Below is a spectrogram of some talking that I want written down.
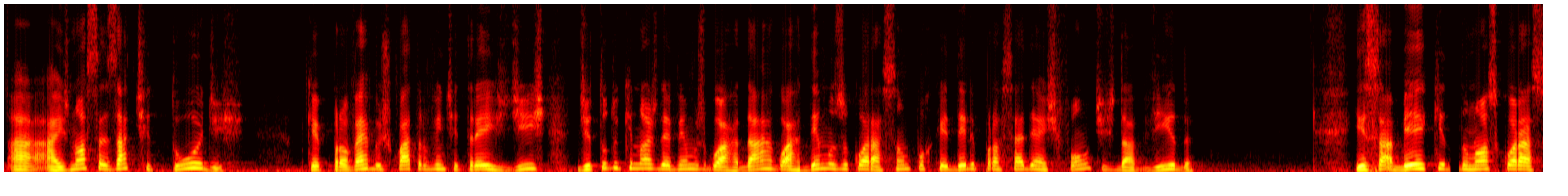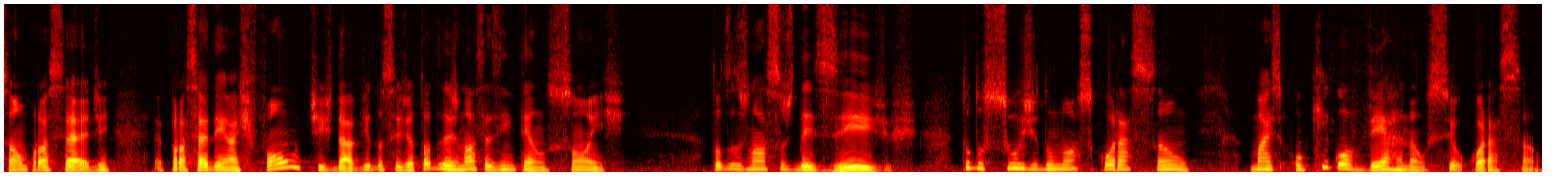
a, as nossas atitudes, porque Provérbios 4, 23 diz: De tudo que nós devemos guardar, guardemos o coração, porque dele procedem as fontes da vida. E saber que do nosso coração procede, eh, procedem as fontes da vida, ou seja, todas as nossas intenções, todos os nossos desejos, tudo surge do nosso coração. Mas o que governa o seu coração?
